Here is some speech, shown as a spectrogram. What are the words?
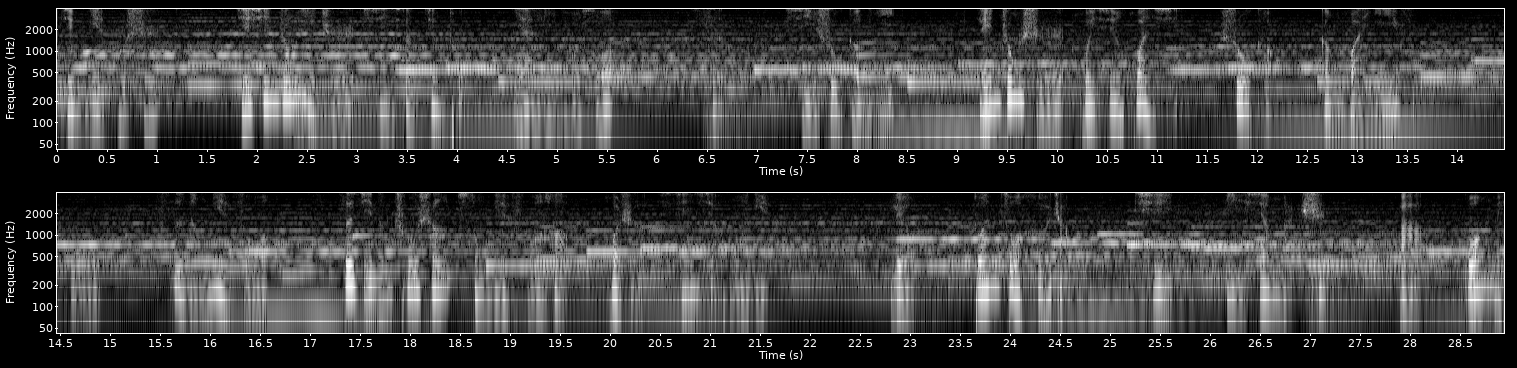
静念不失，即心中一直心向净土，艳丽婆娑；四、洗漱更衣，临终时会先换洗、漱口、更换衣服；五、自能念佛。自己能出声诵念佛号，或者心想默念。六，端坐合掌。七，异香满室；八、光明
